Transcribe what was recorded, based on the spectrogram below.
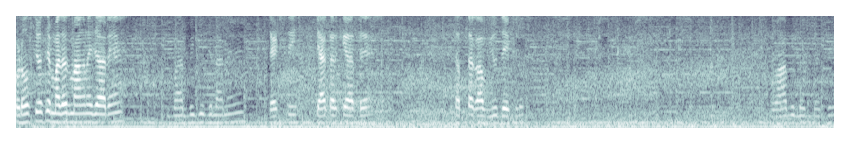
पड़ोसियों से मदद मांगने जा रहे हैं। बारबेक्यू जलाने में लेट्स सी क्या करके आते हैं। तब तक आप व्यू देख लो। वहाँ भी लोग बैठे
